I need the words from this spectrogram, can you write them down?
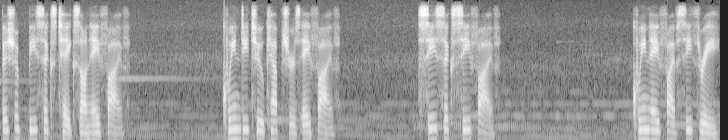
Bishop b6 takes on a5. Queen d2 captures a5. c6 c5. Queen a5 c3.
